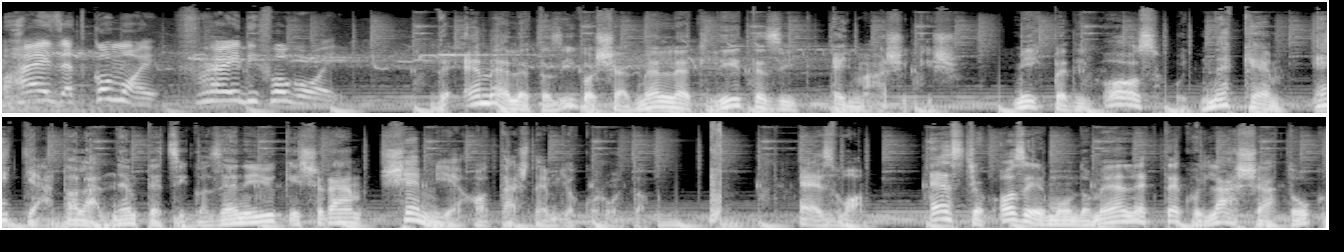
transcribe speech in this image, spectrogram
A helyzet komoly, Freddy fogoly! De emellett az igazság mellett létezik egy másik is. Mégpedig az, hogy nekem egyáltalán nem tetszik a zenéjük, és rám semmilyen hatást nem gyakoroltak. Ez van. Ezt csak azért mondom el nektek, hogy lássátok,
